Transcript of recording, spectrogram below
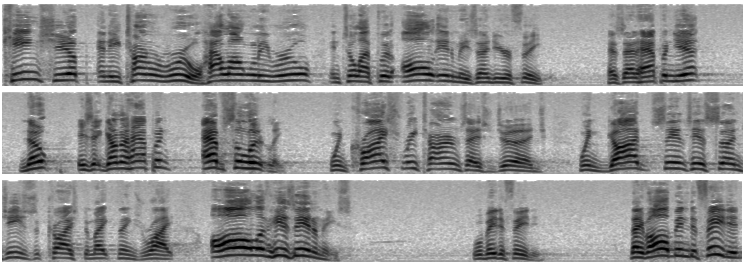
kingship and eternal rule. How long will he rule? Until I put all enemies under your feet. Has that happened yet? Nope. Is it going to happen? Absolutely. When Christ returns as judge, when God sends his son Jesus Christ to make things right, all of his enemies will be defeated. They've all been defeated.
